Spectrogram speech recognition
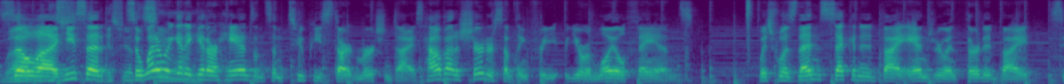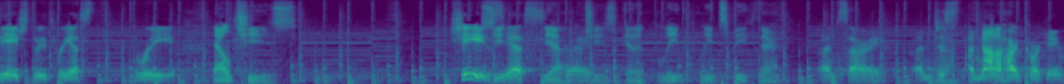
so Well, I uh, guess- he said, guess we have so when are we going to one." get our hands on some 2P Start merchandise? How about a shirt or something for y- your loyal fans? Which was then seconded by Andrew and thirded by CH33S3. L cheese. Cheese, See- yes. Yeah, right. cheese. Get it? Leet leet speak there. I'm sorry. I'm just, I'm not a hardcore gamer,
